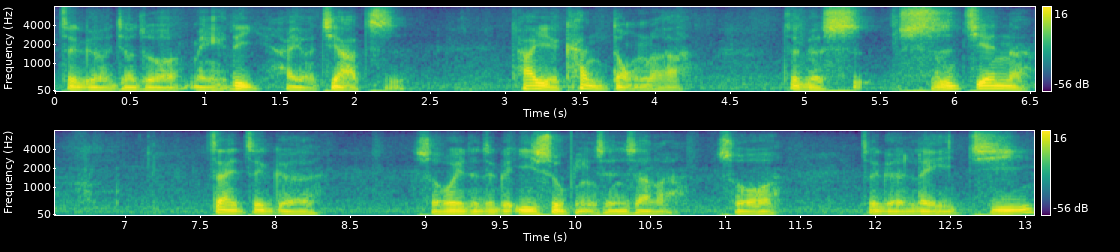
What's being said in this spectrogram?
这个叫做美丽还有价值。他也看懂了这个时时间呢，在这个所谓的这个艺术品身上啊，所这个累积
